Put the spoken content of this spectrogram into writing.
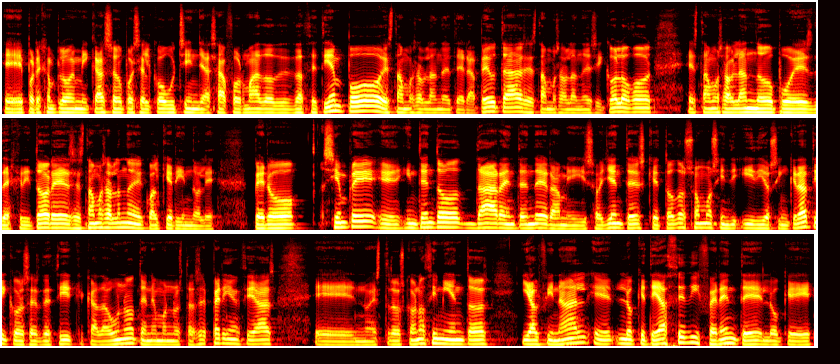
eh, por ejemplo, en mi caso, pues el coaching ya se ha formado desde hace tiempo. Estamos hablando de terapeutas, estamos hablando de psicólogos, estamos hablando pues de escritores, estamos hablando de cualquier índole. Pero siempre eh, intento dar a entender a mis oyentes que todos somos idiosincráticos, es decir, que cada uno tenemos nuestras experiencias, nuestros conocimientos y al final lo que te hace diferente, lo que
